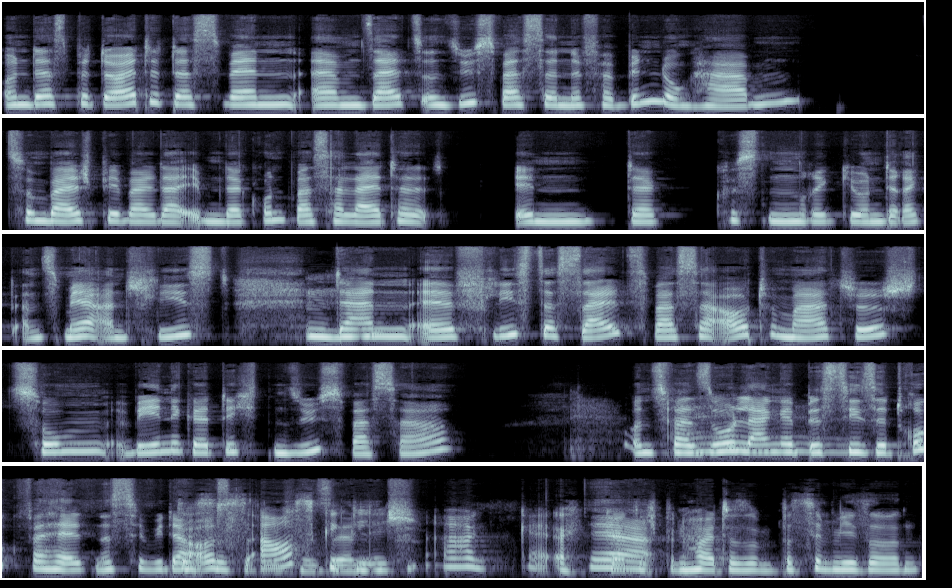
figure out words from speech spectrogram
Und das bedeutet, dass wenn ähm, Salz und Süßwasser eine Verbindung haben, zum Beispiel weil da eben der Grundwasserleiter in der Küstenregion direkt ans Meer anschließt, Mhm. dann äh, fließt das Salzwasser automatisch zum weniger dichten Süßwasser. Und zwar so Ah. lange, bis diese Druckverhältnisse wieder das ist ausgeglichen, ausgeglichen. Ah, geil. Oh Ja. Gott, ich bin heute so ein bisschen wie so ein,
